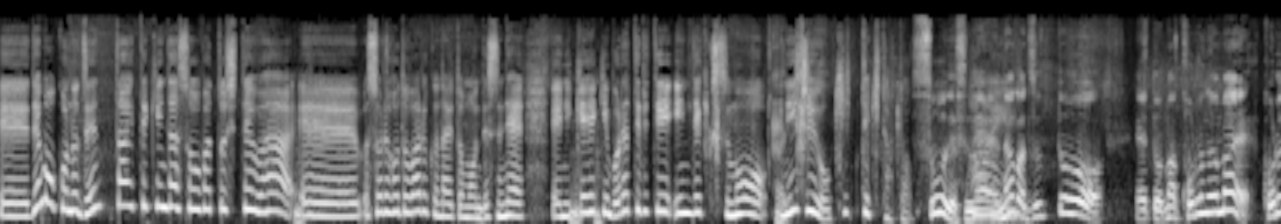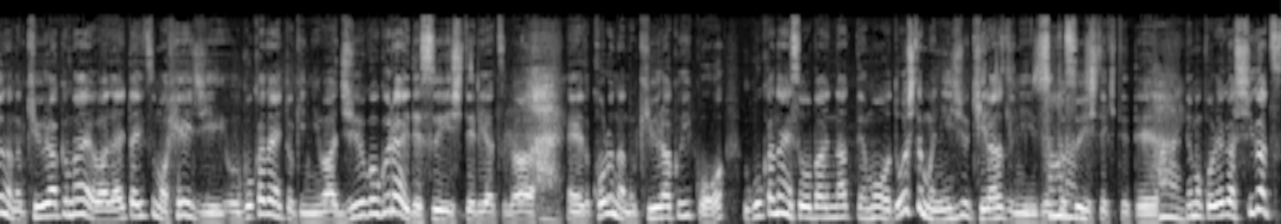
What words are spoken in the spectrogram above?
うん、えー、でもこの全体的な相場としては、うん、えー、それほど悪くないと思うんですね。えー、日経平均ボラティリティインデックスも20を切ってきたと。はい、そうですね。はい、なんかずっと、えっと、まあ、コロナ前、コロナの急落前は、だいたいいつも平時動かないときには15ぐらいで推移してるやつが、はい、えー、コロナの急落以降、動かない相場になっても、どうしても20切らずにずっと推移してきてて、ではい、でもこれが4月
